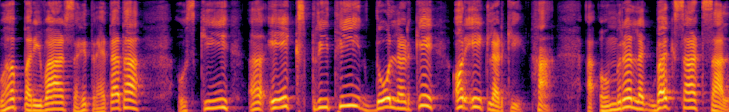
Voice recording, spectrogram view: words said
वह परिवार सहित रहता था। उसकी एक स्त्री थी, दो लड़के और एक लड़की। हाँ उम्र लगभग साठ साल।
